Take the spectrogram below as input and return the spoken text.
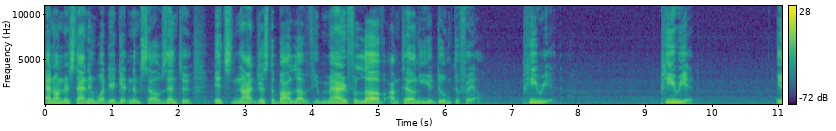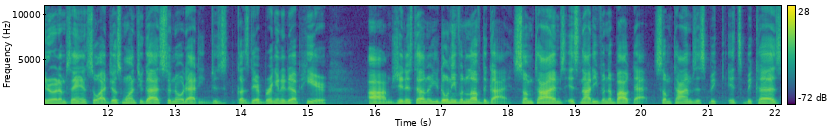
and understanding what they're getting themselves into. It's not just about love. If you marry for love, I'm telling you you're doomed to fail. Period. Period. You know what I'm saying? So I just want you guys to know that just because they're bringing it up here. Um, Jin is telling her you don't even love the guy. Sometimes it's not even about that. Sometimes it's be- it's because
